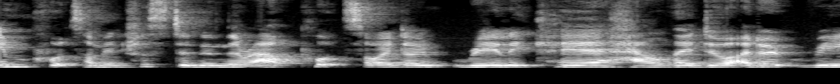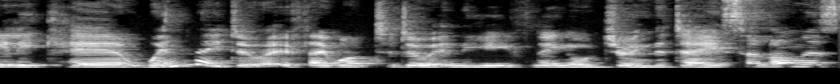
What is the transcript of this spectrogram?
inputs. I'm interested in their output. So I don't really care how they do it. I don't really care when they do it. If they want to do it in the evening or during the day, so long as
